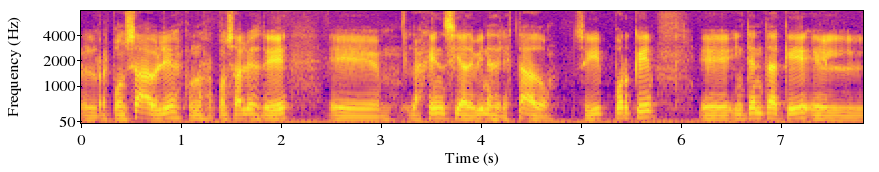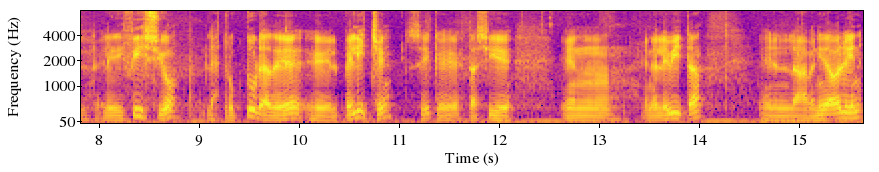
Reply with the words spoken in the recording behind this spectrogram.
el responsable, con los responsables de la Agencia de Bienes del Estado, ¿sí? porque intenta que el, edificio, la estructura del Peliche, ¿sí? que está allí en, en el Evita, en la avenida Balvin,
